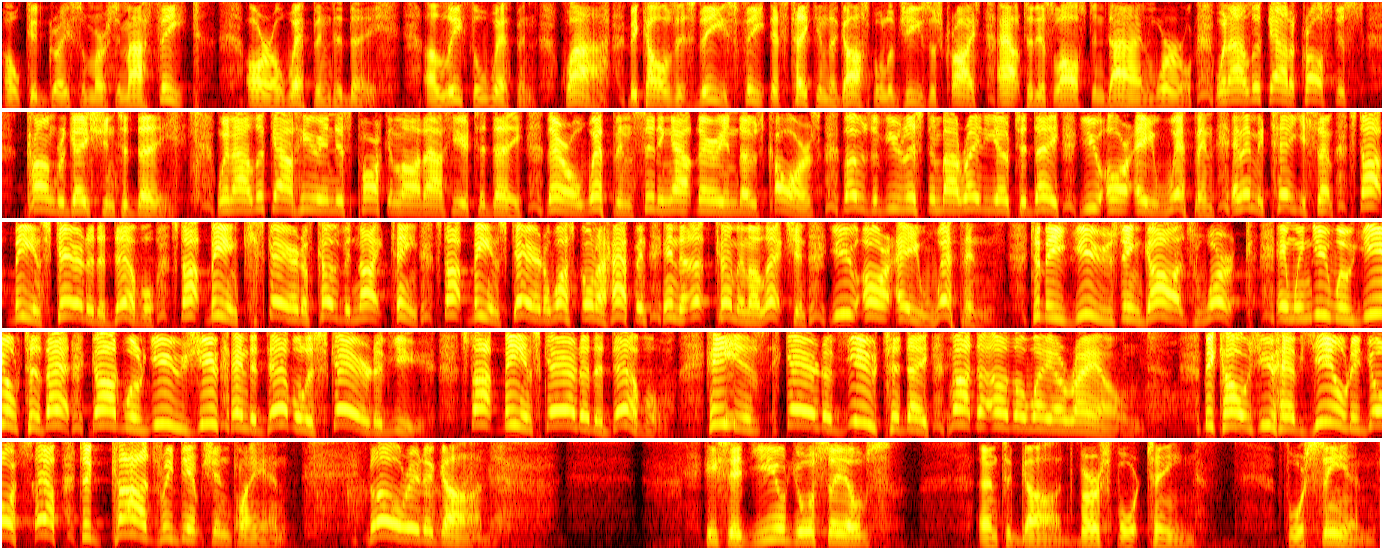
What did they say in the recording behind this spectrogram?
Oh, good grace and mercy. My feet are a weapon today, a lethal weapon. Why? Because it's these feet that's taking the gospel of Jesus Christ out to this lost and dying world. When I look out across this congregation today, when I look out here in this parking lot out here today, there are weapons sitting out there in those cars. Those of you listening by radio today, you are a weapon. And let me tell you something. Stop being scared of the devil. Stop being scared of COVID-19. Stop being scared of what's going to happen in the upcoming election. You are a weapon to be used in God's work. And when you will yield to that, God will use you and the devil is scared of you. Stop being scared of the devil. He is scared of you today, not the other way around. Because you have yielded yourself to God's redemption plan. Glory to God. He said, Yield yourselves unto God. Verse 14. For sin,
